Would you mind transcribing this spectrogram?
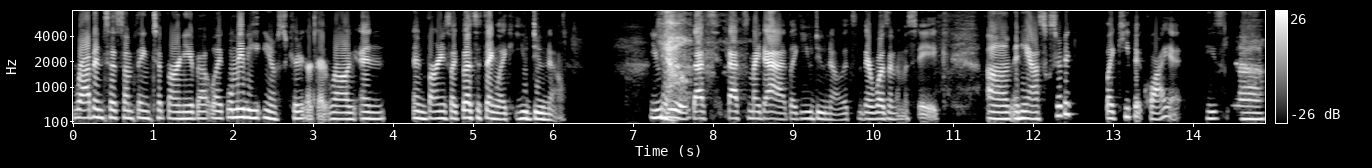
Robin says something to Barney about like, well, maybe you know, security guard got it wrong, and and Barney's like, but that's the thing, like you do know, you Yeah. do. That's that's my dad. Like you do know that's there wasn't a mistake, um, and he asks her to like keep it quiet. He's Yeah.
